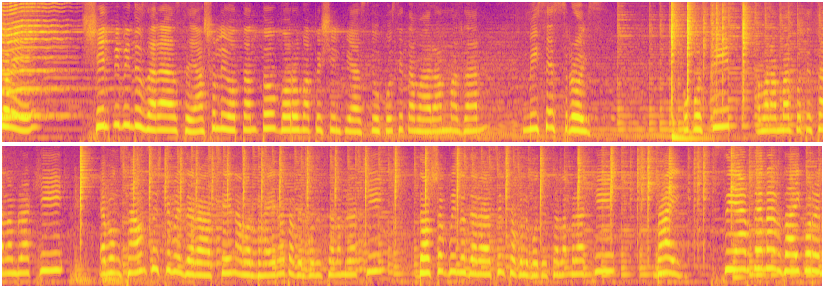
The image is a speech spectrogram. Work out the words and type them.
করে শিল্পীবৃন্দ যারা আছে, আসলে অত্যন্ত বড় মাপের শিল্পী আজকে উপস্থিত আমার আম্মা জান মিসেস রইস। উপস্থিত, আমার আম্মার প্রতি সালাম রাখি এবং সাউন্ড সিস্টেমে যারা আছেন, আমার ভাইরা তাদের প্রতি সালাম রাখি। দর্শকবৃন্দ যারা আছেন, সকলের প্রতি সালাম রাখি। ভাই চেয়ার দেন আর যাই করেন,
